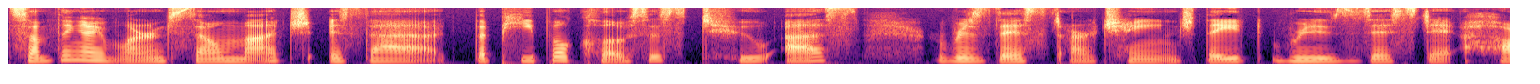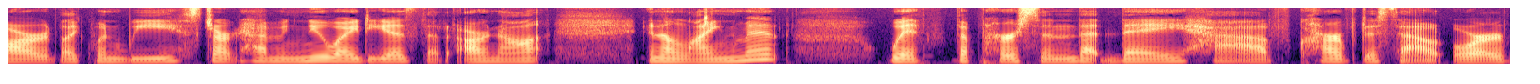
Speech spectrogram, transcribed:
something I've learned so much is that the people closest to us resist our change. They resist it hard. Like when we start having new ideas that are not in alignment with the person that they have carved us out or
